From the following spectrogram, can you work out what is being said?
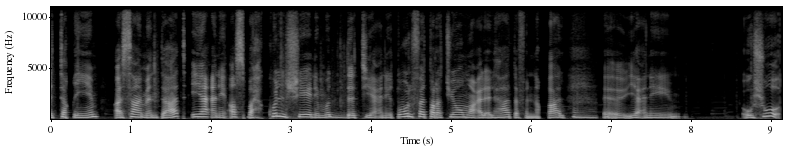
التقييم أسايمنتات يعني أصبح كل شيء لمدة يعني طول فترة يومه على الهاتف النقال. آه، يعني وشو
